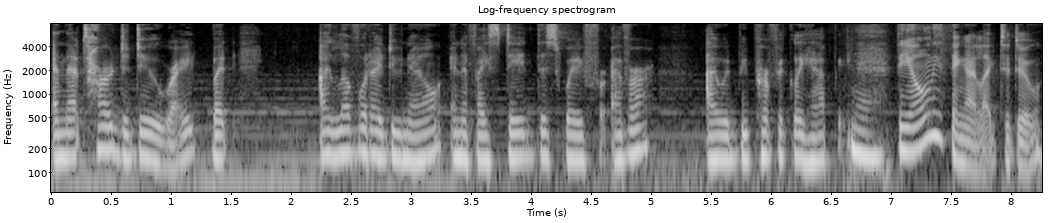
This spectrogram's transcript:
And that's hard to do, right? But I love what I do now. And if I stayed this way forever, I would be perfectly happy. Yeah. The only thing I like to do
